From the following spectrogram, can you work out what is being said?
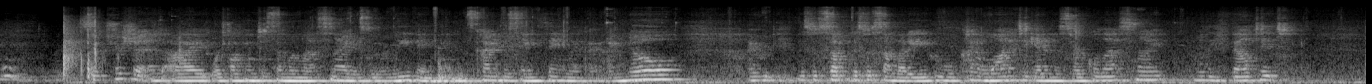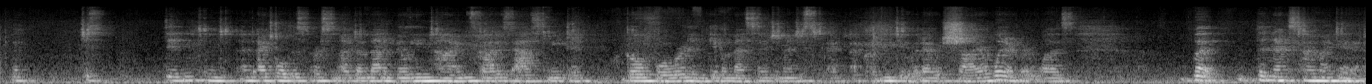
So Tricia and I were talking to someone last night as we were leaving, and it's kind of the same thing. Like I, I know, I re- this was some this was somebody who kind of wanted to get in the circle last night, really felt it, but just didn't. And, and I told this person I've done that a million times. God has asked me to go forward and give a message, and I just I, I couldn't do it. I was shy or whatever it was. But the next time I did,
